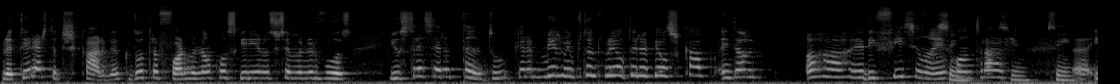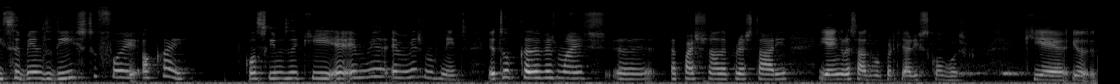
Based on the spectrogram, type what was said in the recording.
para ter esta descarga que de outra forma não conseguiria no sistema nervoso. E o stress era tanto que era mesmo importante para ele ter aquele escape. Então, oh, é difícil, não é? Sim, Encontrar. Sim, sim. Uh, e sabendo disto, foi ok. Conseguimos aqui, é, é, é mesmo bonito. Eu estou cada vez mais uh, apaixonada por esta área e é engraçado, vou partilhar isto convosco. Que é, eu,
